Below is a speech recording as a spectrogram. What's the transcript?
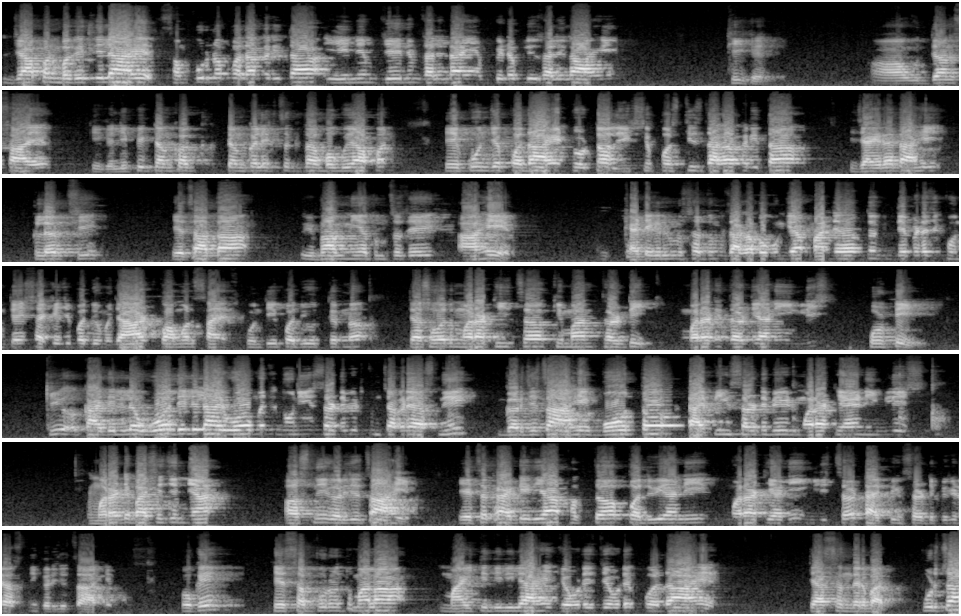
जे आपण बघितलेले आहेत संपूर्ण पदाकरिता एएनएम जेएनएम झालेला आहे एमपीडब्ल्यू झालेला आहे. ठीक आहे. उद्यान सहाय्यक ठीक आहे. लिपिक टंक टंकलेखचा बघूया आपण. एकूण जे पद आहे टोटल एकशे पस्तीस जागाकरिता जाहिरात आहे क्लर्कची याचा आता विभागनीय तुमचं जे आहे कॅटेगरीनुसार तुम्ही जागा बघून घ्या. मान्यता विद्यापीठाची कोणत्याही शाखेची पदवी म्हणजे आर्ट कॉमर्स सायन्स कोणतीही पदवी उत्तीर्ण त्यासोबत मराठीचं किमान थर्टी मराठी थर्टी आणि इंग्लिश फोर्टी की काय दिलेलं व दिलेलं आहे. व म्हणजे दोन्ही सर्टिफिकेट तुमच्याकडे असणे गरजेचं आहे. बोथ टायपिंग सर्टिफिकेट मराठी आणि इंग्लिश मराठी भाषेचे ज्ञान असणे गरजेचं आहे. याचं क्रायटेरिया फक्त पदवी आणि मराठी आणि इंग्लिशचं टायपिंग सर्टिफिकेट असणे गरजेचं आहे. ओके हे संपूर्ण तुम्हाला माहिती दिलेली आहे. जेवढे जेवढे पद आहेत त्या संदर्भात. पुढचा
